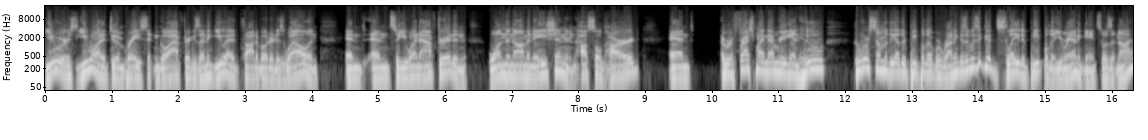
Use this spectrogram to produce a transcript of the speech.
you were, you wanted to embrace it and go after it because I think you had thought about it as well, and and and so you went after it and won the nomination and hustled hard. And refresh my memory again. Who who were some of the other people that were running? Because it was a good slate of people that you ran against, was it not?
